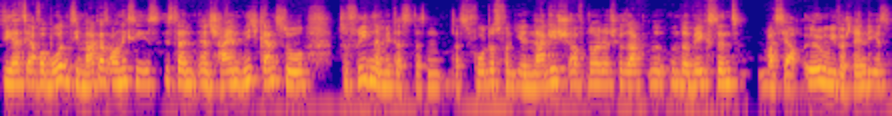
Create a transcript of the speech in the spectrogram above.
sie hat es ja verboten, sie mag das auch nicht, sie ist, ist dann anscheinend nicht ganz so zufrieden damit, dass, dass, dass Fotos von ihr nagisch auf Neudeutsch gesagt unterwegs sind, was ja auch irgendwie verständlich ist.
